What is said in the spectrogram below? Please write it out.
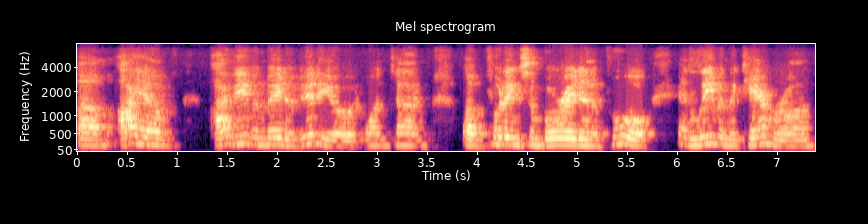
Um, I have I've even made a video at one time of putting some borate in a pool and leaving the camera on.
